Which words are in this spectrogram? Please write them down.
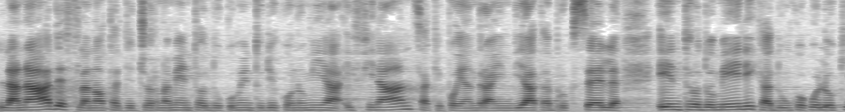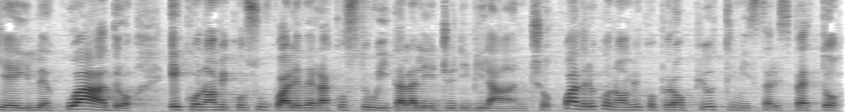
la NADEF, la nota di aggiornamento al documento di economia e finanza che poi andrà inviata a Bruxelles entro domenica domenica, dunque quello che è il quadro economico sul quale verrà costruita la legge di bilancio. Quadro economico però più ottimista rispetto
